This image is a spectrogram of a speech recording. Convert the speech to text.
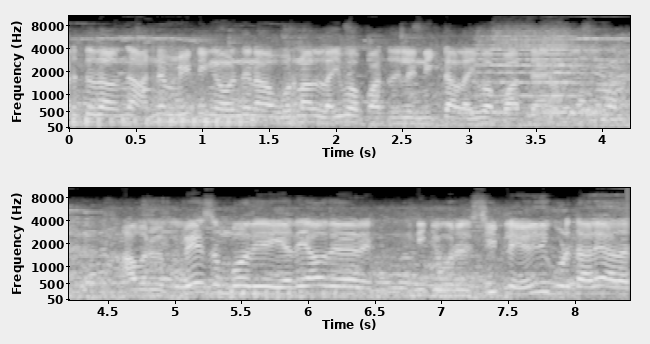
அடுத்ததாக வந்து அண்ணன் மீட்டிங்கை வந்து நான் ஒரு நாள் லைவாக பார்த்ததில்ல. இன்றைக்கி தான் லைவாக பார்த்தேன். அவர் பேசும்போது எதையாவது இன்னைக்கு ஒரு சீட்டில் எழுதி கொடுத்தாலே அதை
